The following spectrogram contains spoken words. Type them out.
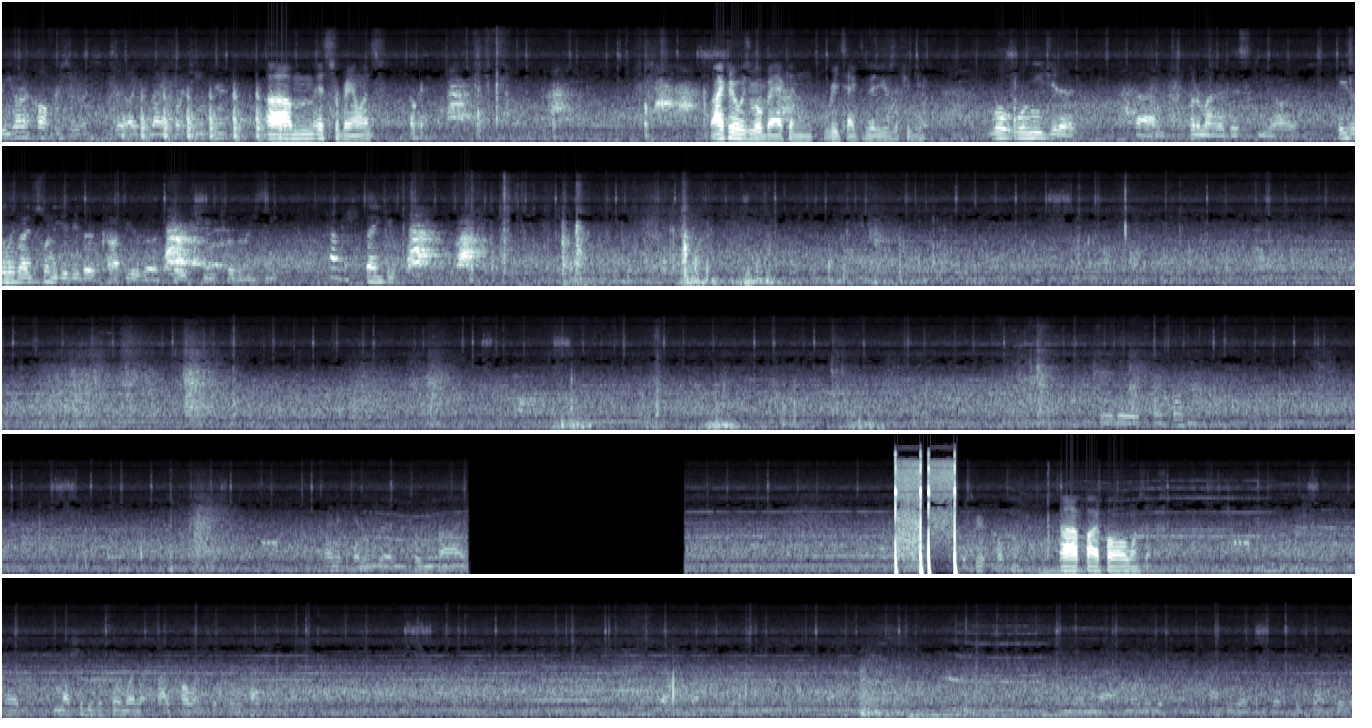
Are you on a call for service? Is it like 914 here? Um, it's surveillance. Okay. I could always go back and retake the videos if you need. We'll, we'll need you to um, put them under this DR. Hazelene, I just want to give you the copy of the code sheet for the receipt. Okay. Thank you. It is 24. I understand the code five. What's your code? Uh, five four one six. Uh, should be the same one that five call one six was attached to. And then uh, I'm gonna give you a copy of the police officer.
